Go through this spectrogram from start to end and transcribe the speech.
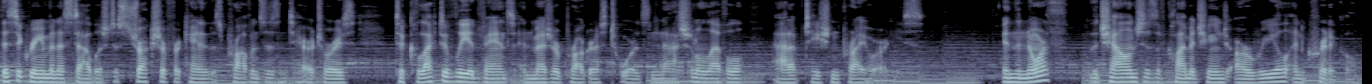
This agreement established a structure for Canada's provinces and territories to collectively advance and measure progress towards national level adaptation priorities. In the North, the challenges of climate change are real and critical.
